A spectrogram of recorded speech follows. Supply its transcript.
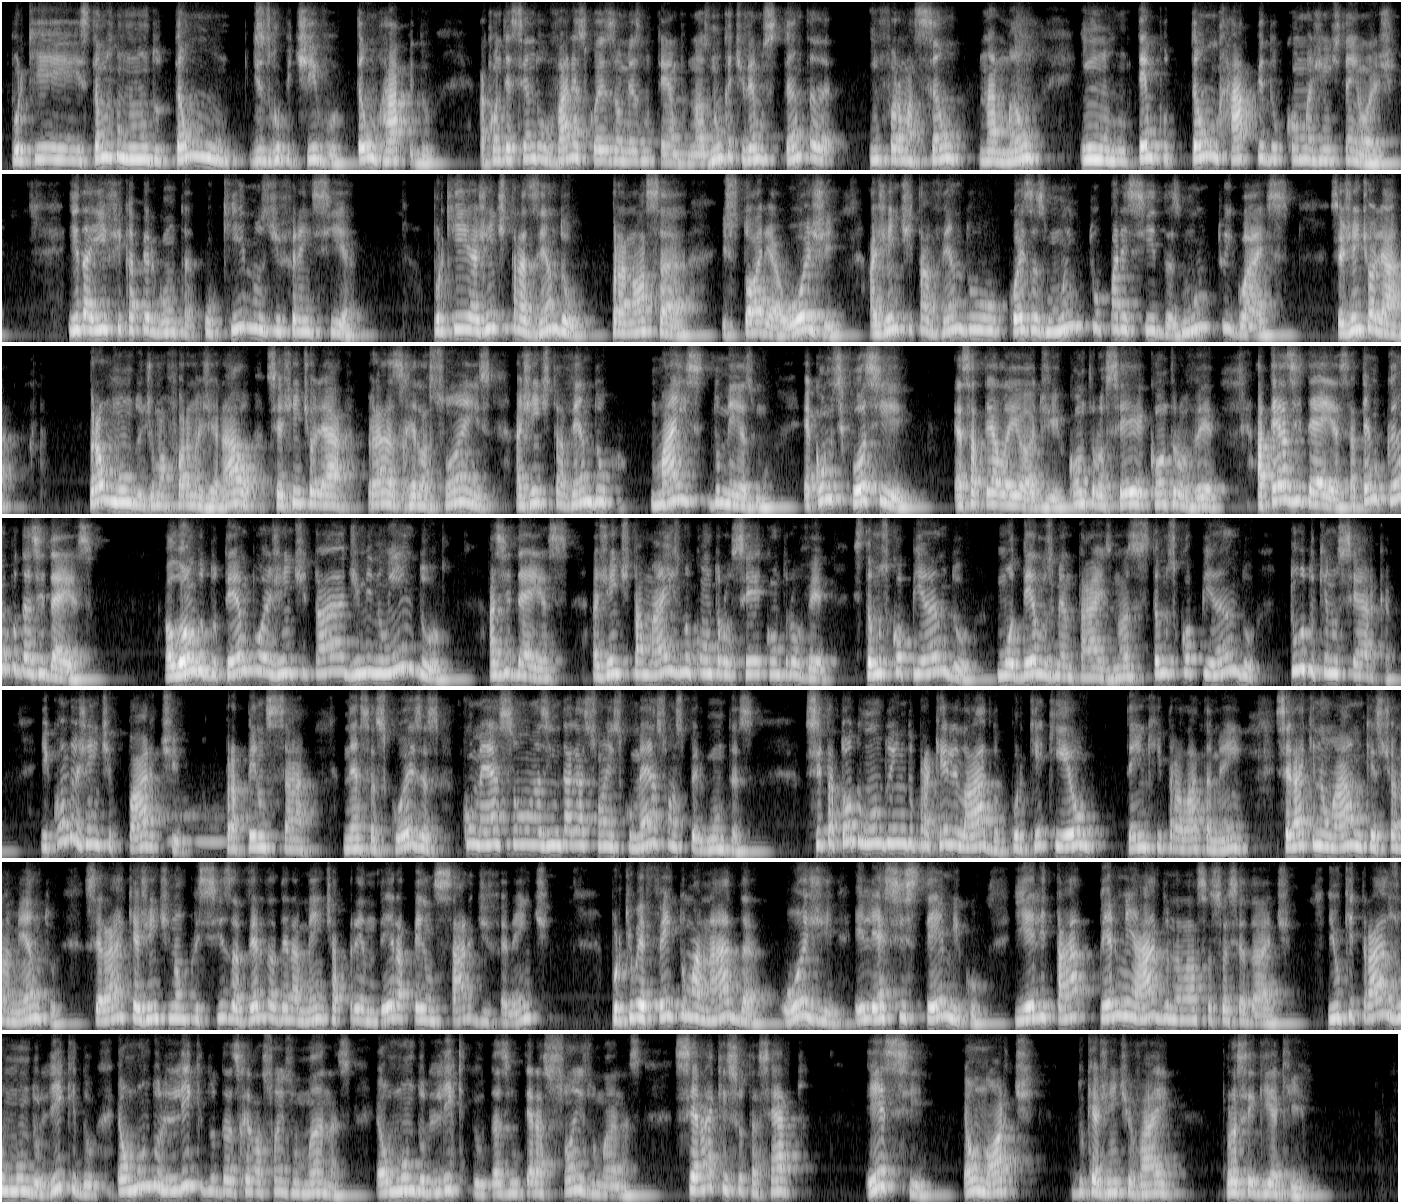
porque estamos num mundo tão disruptivo, tão rápido, acontecendo várias coisas ao mesmo tempo. Nós nunca tivemos tanta informação na mão em um tempo tão rápido como a gente tem hoje. E daí fica a pergunta: o que nos diferencia? Porque a gente trazendo para nossa história hoje, a gente está vendo coisas muito parecidas, muito iguais. Se a gente olhar para o mundo de uma forma geral, se a gente olhar para as relações, a gente está vendo mais do mesmo. É como se fosse essa tela aí, ó, de Ctrl C, Ctrl V. Até as ideias, até no campo das ideias. Ao longo do tempo, a gente está diminuindo as ideias. A gente está mais no Ctrl C, Ctrl V. Estamos copiando modelos mentais, nós estamos copiando tudo que nos cerca. E quando a gente parte para pensar nessas coisas, começam as indagações, começam as perguntas. Se está todo mundo indo para aquele lado, por que, que eu tenho que ir para lá também? Será que não há um questionamento? Será que a gente não precisa verdadeiramente aprender a pensar diferente? Porque o efeito manada, hoje, ele é sistêmico e ele está permeado na nossa sociedade. E o que traz o mundo líquido é o mundo líquido das relações humanas, é o mundo líquido das interações humanas. Será que isso está certo? Esse é o norte do que a gente vai prosseguir aqui.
